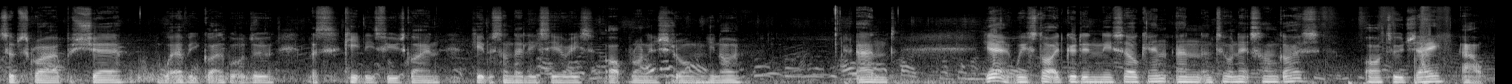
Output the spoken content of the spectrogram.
subscribe, share, whatever you guys want to do. Let's keep these views going, keep the Sunday League series up, running strong, you know. And yeah, we've started good in the Selkin, and until next time, guys, R2J out.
